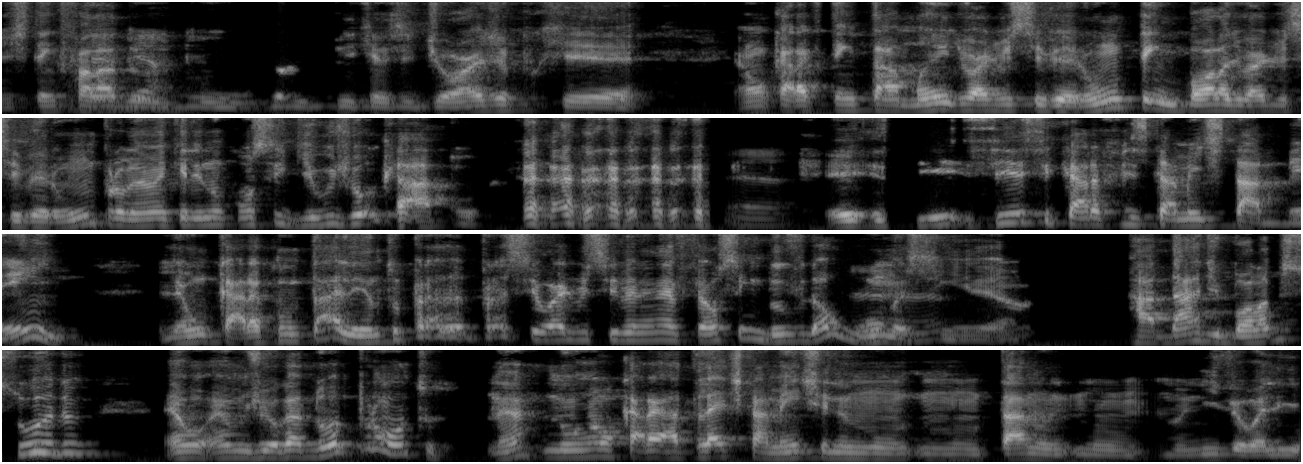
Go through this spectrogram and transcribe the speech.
A gente tem que falar é, do, do, do Pickens de Georgia, porque é um cara que tem tamanho de wide receiver 1, tem bola de wide receiver 1, o problema é que ele não conseguiu jogar, pô. É. se, se, esse cara fisicamente está bem, ele é um cara com talento para ser wide receiver na NFL, sem dúvida alguma, uhum. assim. É radar de bola absurdo, é um, é um, jogador pronto, né? Não é um cara, atleticamente, ele não, não tá no, no, no nível ali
